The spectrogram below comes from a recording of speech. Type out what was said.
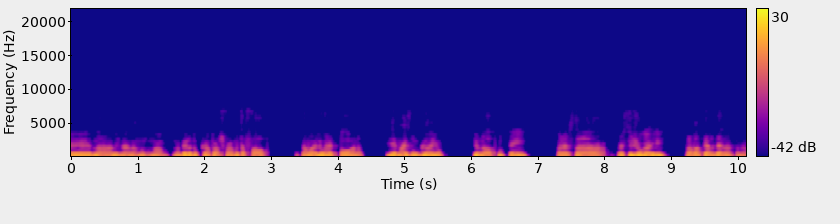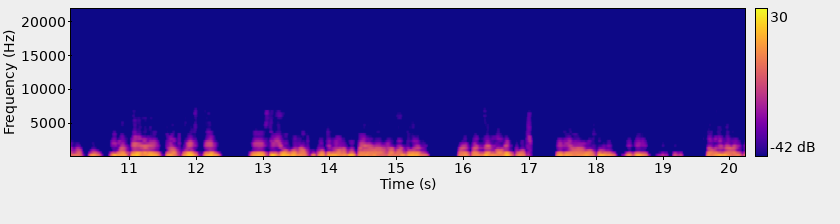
é, na, ali na, na, na, beira do campo, eu acho que faz muita falta. Então o Hélio retorna e é mais um ganho que o Náutico tem para esse jogo aí, para manter a liderança, né? O Náutico, e manter, se o Náutico vencer esse jogo, o Náutico continua na campanha arrasadora, né? Vai para 19 pontos. Seria um negócio extraordinário.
